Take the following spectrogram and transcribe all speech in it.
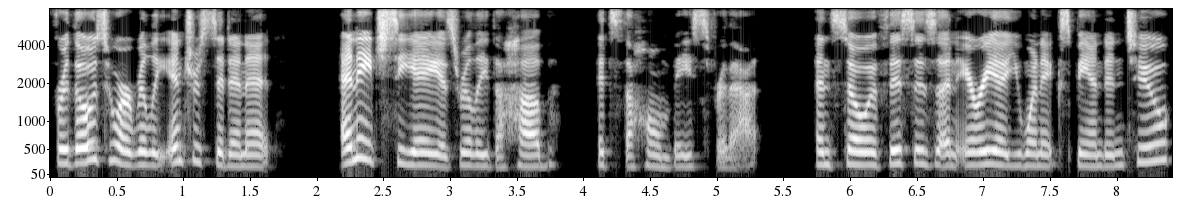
for those who are really interested in it, NHCA is really the hub. It's the home base for that. And so if this is an area you want to expand into,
